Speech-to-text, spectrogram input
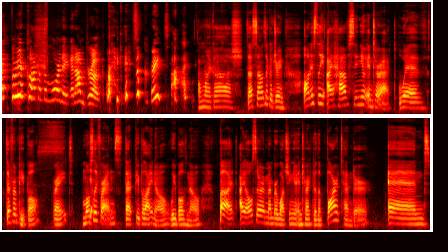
at three o'clock in the morning, and I'm drunk. Like, it's a great time. Oh my gosh, that sounds like a dream. Honestly, I have seen you interact with different people, right? Mostly friends that people I know, we both know. But I also remember watching you interact with a bartender, and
